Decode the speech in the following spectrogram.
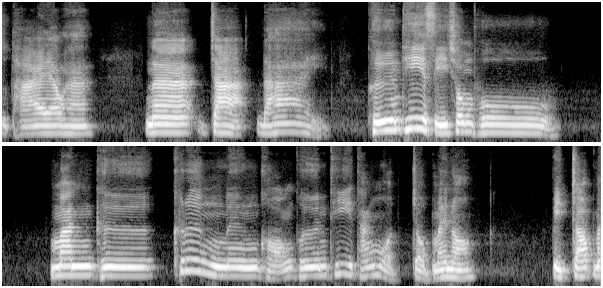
สุดท้ายแล้วฮะนะจะได้ พื้นที่สีชมพู มันคือครึ่งหนึ่งของพื้นที่ทั้งหมดจบไหมน้อง ปิดจ็อบไหม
